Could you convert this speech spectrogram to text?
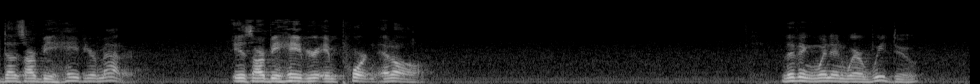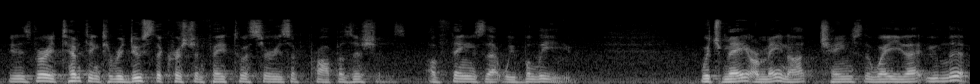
does our behavior matter? Is our behavior important at all? living when and where we do, it is very tempting to reduce the Christian faith to a series of propositions, of things that we believe, which may or may not change the way that you live.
